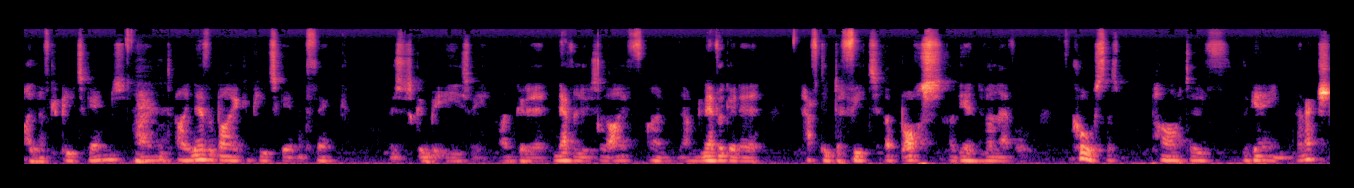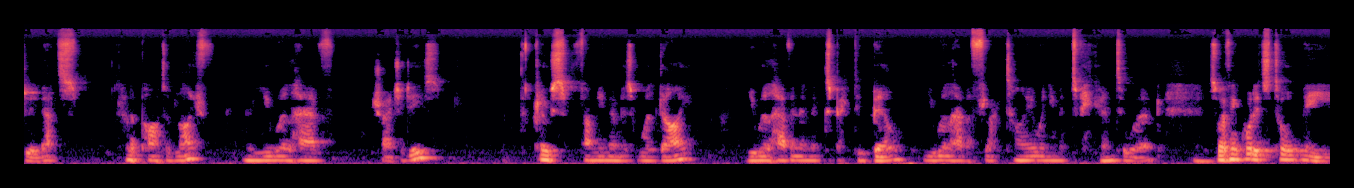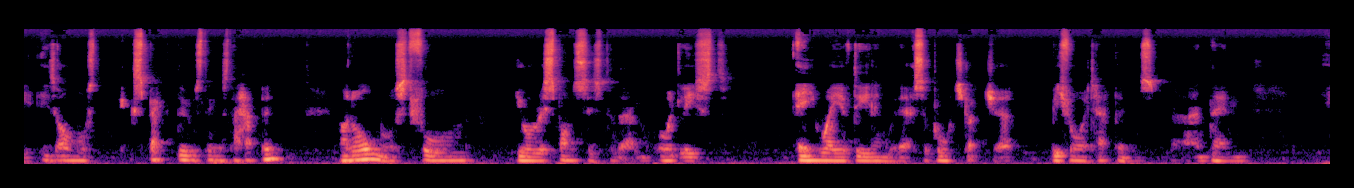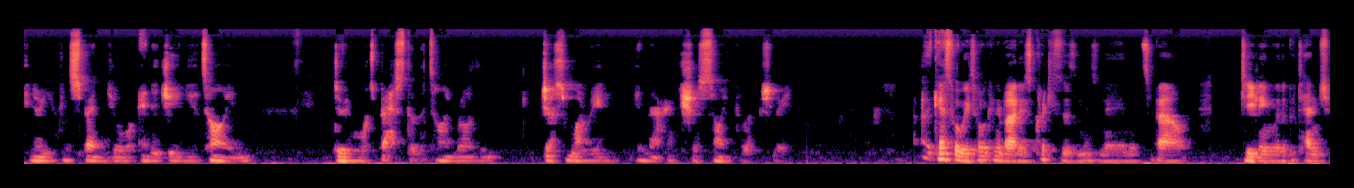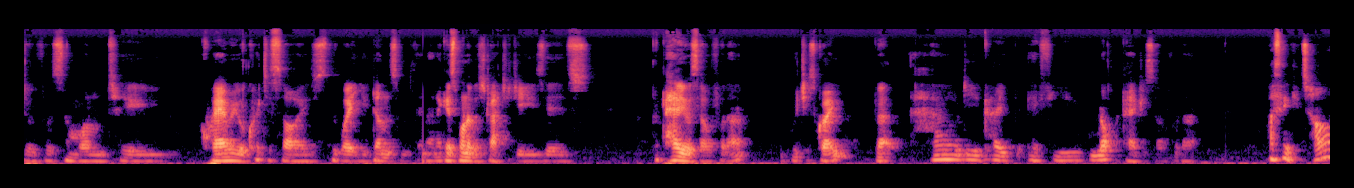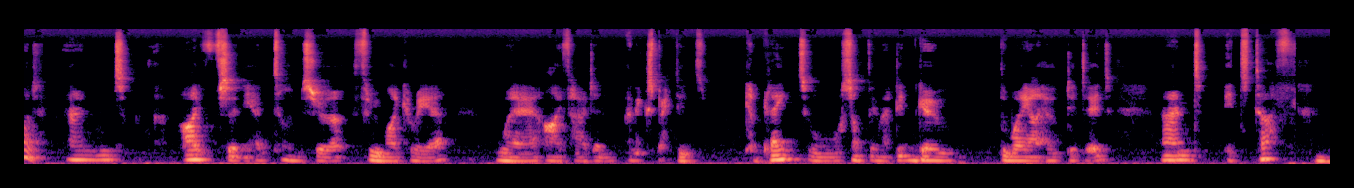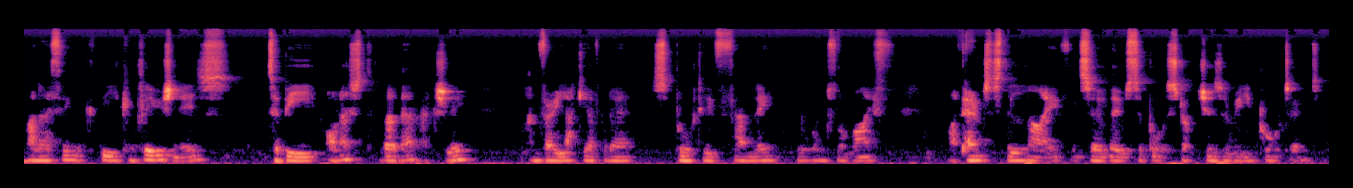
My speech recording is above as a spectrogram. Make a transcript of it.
I love computer games, and I never buy a computer game and think this is going to be easy. I'm going to never lose life. I'm, I'm never going to have to defeat a boss at the end of a level. Of course, that's part of the game, and actually, that's kind of part of life. You will have tragedies, close family members will die. You will have an unexpected bill. You will have a flat tire when you're meant to be going to work. So I think what it's taught me is almost expect those things to happen and almost form your responses to them, or at least a way of dealing with it, a support structure before it happens. And then, you know, you can spend your energy and your time doing what's best at the time rather than just worrying in that anxious cycle, actually. I guess what we're talking about is criticism, isn't it? And it's about dealing with the potential for someone to query or criticize the way you've done something. And I guess one of the strategies is prepare yourself for that, which is great. But how do you cope if you've not prepared yourself for that? I think it's hard, and I've certainly had times through through my career where I've had an unexpected complaint or something that didn't go the way I hoped it did, and it's tough. Mm. And I think the conclusion is to be honest about that. Actually, I'm very lucky. I've got a supportive family, a wonderful wife. My parents are still alive, and so those support structures are really important.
